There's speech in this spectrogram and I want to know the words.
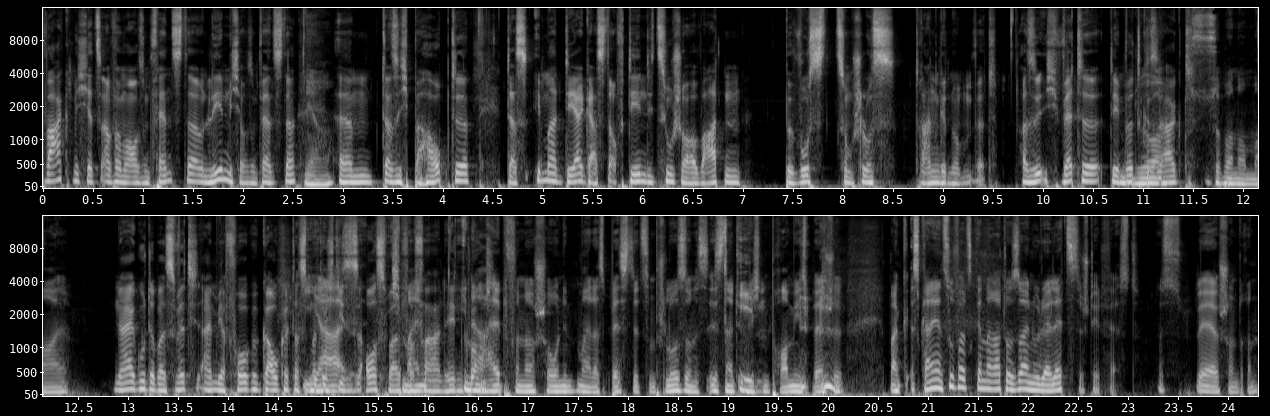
wage mich jetzt einfach mal aus dem Fenster und lehne mich aus dem Fenster, Ja. ähm, dass ich behaupte, dass immer der Gast, auf den die Zuschauer warten, bewusst zum Schluss drangenommen wird. Also ich wette, dem wird ja, gesagt, Das ist aber normal. Naja gut, aber es wird einem ja vorgegaukelt, dass man Ja, durch dieses Ich Auswahlverfahren meine, hinkommt. innerhalb von einer Show nimmt man das Beste zum Schluss und es ist natürlich Eben. ein Promi-Special. Es kann ja ein Zufallsgenerator sein, nur der letzte steht fest. Das wäre ja schon drin.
